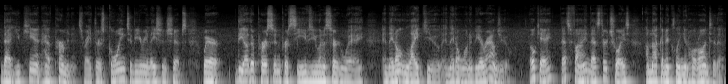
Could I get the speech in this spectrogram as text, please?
that you can't have permanence, right? There's going to be relationships where the other person perceives you in a certain way and they don't like you and they don't want to be around you. Okay, that's fine. That's their choice. I'm not going to cling and hold on to them.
